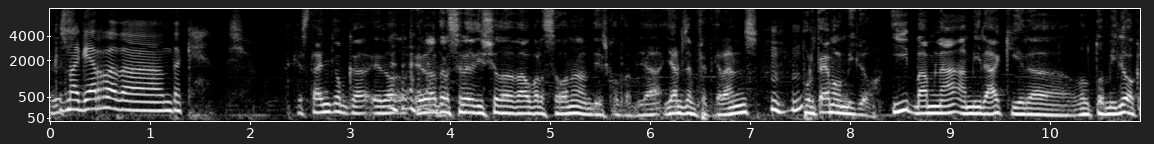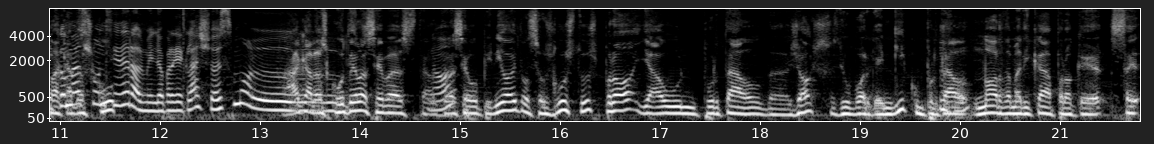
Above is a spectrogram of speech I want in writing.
que és una guerra de... de què? Aquest any, com que era, era la tercera edició de Dau Barcelona, vam dir, escolta'm, ja, ja ens hem fet grans, uh Mhm. -huh. portem el millor. I vam anar a mirar qui era l'autor millor. Clar, I com es cadascú, considera el millor? Perquè, clar, això és molt... Ah, cadascú té, les seves, té No? la seva opinió i té els seus gustos, però hi ha un portal de jocs, que es diu Board Game Geek, un portal uh Mhm. -huh. nord-americà, però que se-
